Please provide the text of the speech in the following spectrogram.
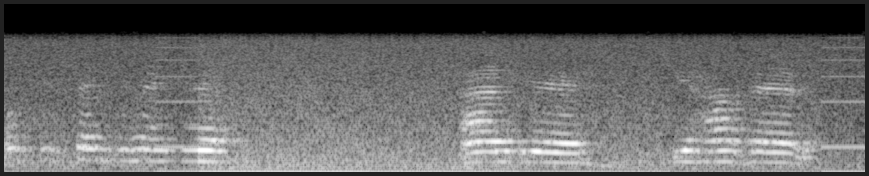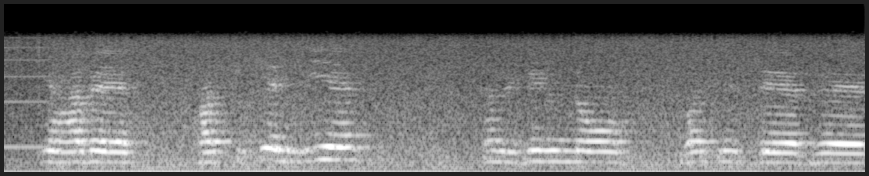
40 centimeter and uh, we have a, we have a particle here and we will know what is their uh,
